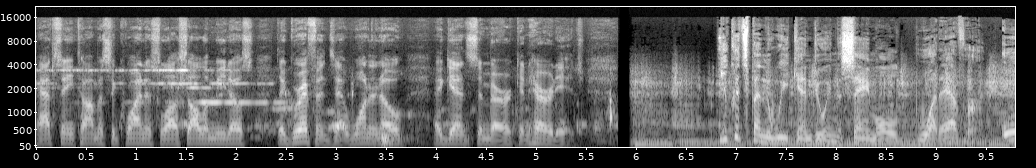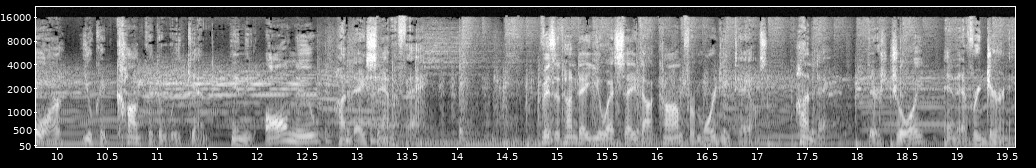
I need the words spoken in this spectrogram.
at St. Thomas Aquinas, Los Alamitos. The Griffins at 1 0 against American Heritage. You could spend the weekend doing the same old whatever, or you could conquer the weekend in the all new Hyundai Santa Fe. Visit HyundaiUSA.com for more details. Hyundai, there's joy in every journey.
